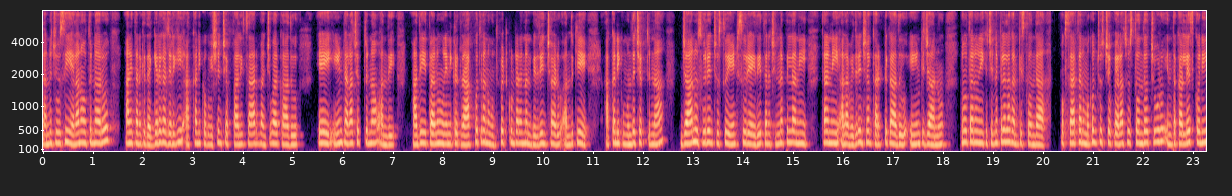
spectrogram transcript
నన్ను చూసి ఎలా నవ్వుతున్నారు అని తనకి దగ్గరగా జరిగి అక్క నీకు ఒక విషయం చెప్పాలి. సార్ మంచివారు కాదు. ఏ ఏంటి అలా చెప్తున్నావు? అంది. అది తను నేను ఇక్కడికి రాకపోతే నన్ను ముద్దు పెట్టుకుంటానని నన్ను బెదిరించాడు. అందుకే అక్క నీకు ముందే చెప్తున్నా. జాను సూర్యని చూస్తూ ఏంటి సూర్య ఇది? తన చిన్నపిల్లని తనని అలా బెదిరించడం కరెక్ట్ కాదు. ఏంటి జాను? నువ్వు తను నీకు చిన్నపిల్లలా కనిపిస్తోందా? ఒకసారి తన ముఖం చూసి చెప్పు. ఎలా చూస్తోందో చూడు. ఇంత కళ్ళేసుకొని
